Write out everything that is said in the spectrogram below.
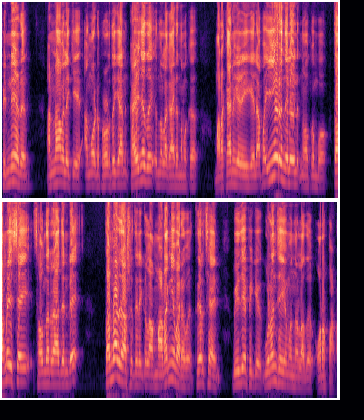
പിന്നീട് അണ്ണാമലയ്ക്ക് അങ്ങോട്ട് പ്രവർത്തിക്കാൻ കഴിഞ്ഞത് എന്നുള്ള കാര്യം നമുക്ക് മറക്കാനും കഴിയുകയില്ല. അപ്പോൾ ഈ ഒരു നിലയിൽ നോക്കുമ്പോൾ തമിഴിസൈ സൗന്ദരരാജന്റെ തമിഴ്നാട് രാഷ്ട്രീയത്തിലേക്കുള്ള മടങ്ങി വരവ് തീർച്ചയായും ബി ജെ പിക്ക് ഗുണം ചെയ്യുമെന്നുള്ളത് ഉറപ്പാണ്.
